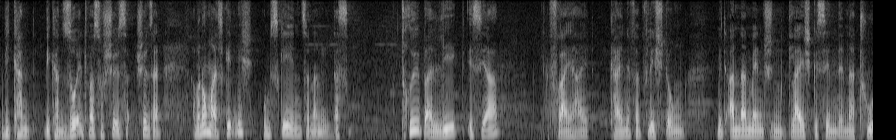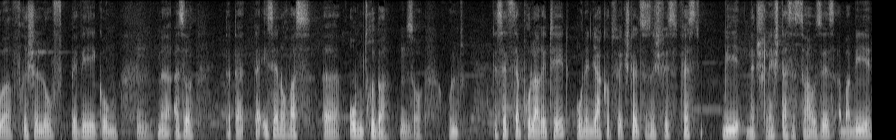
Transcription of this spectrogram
wie kann, wie kann so etwas so schön, schön sein? Aber nochmal, es geht nicht ums Gehen, sondern das drüber liegt, ist ja Freiheit, keine Verpflichtungen mit anderen Menschen, Gleichgesinnte, Natur, frische Luft, Bewegung. Ne? Also da, da, da ist ja noch was äh, oben drüber. So. Und Gesetz der Polarität, ohne den Jakobsweg stellst du es nicht fest, wie, nicht schlecht, dass es zu Hause ist, aber wie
